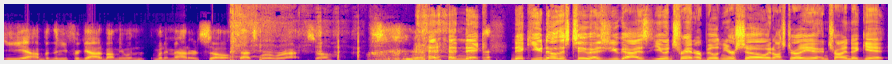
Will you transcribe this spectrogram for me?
Yeah, but then you forgot about me when when it mattered. So that's where we're at. So Nick, Nick, you know this too, as you guys, you and Trent are building your show in Australia and trying to get,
